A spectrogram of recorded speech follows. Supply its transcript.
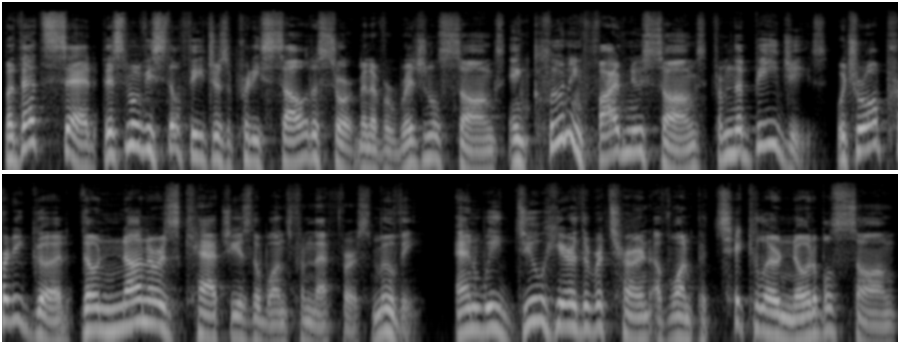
But that said, this movie still features a pretty solid assortment of original songs, including five new songs from the Bee Gees, which are all pretty good, though none are as catchy as the ones from that first movie. And we do hear the return of one particular notable song,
